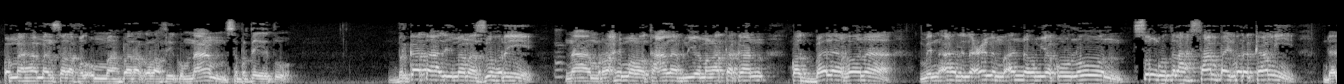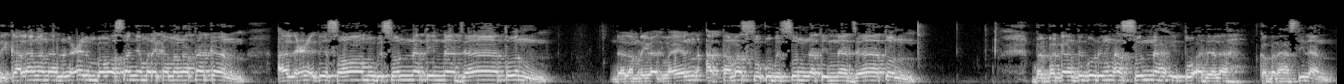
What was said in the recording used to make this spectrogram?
pemahaman salaful ummah. Barakallahu fikum. Naam, seperti itu. Berkata Imam Az-Zuhri, Naam rahimahullah taala beliau mengatakan, "Qad balaghana min ahli ilm annahum yaqulun." Sungguh telah sampai kepada kami dari kalangan ahli ilm bahwasanya mereka mengatakan, "Al-i'tisamu bi sunnatin najatun." Dalam riwayat lain, "At-tamassuku bi sunnatin najatun." Berpegang teguh dengan as-sunnah itu adalah keberhasilan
